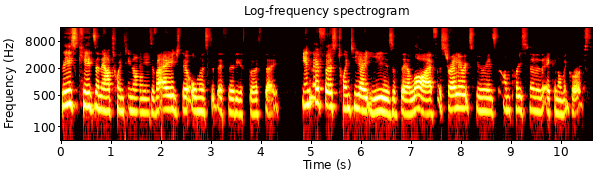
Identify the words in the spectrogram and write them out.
These kids are now 29 years of age, they're almost at their 30th birthday. In their first 28 years of their life, Australia experienced unprecedented economic growth.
